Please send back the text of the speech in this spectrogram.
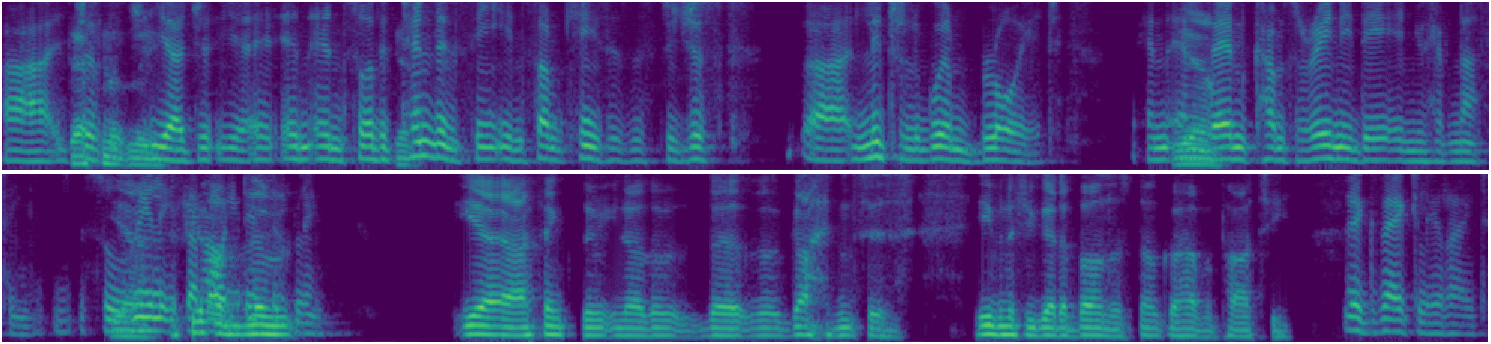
Uh, Definitely. Just, yeah, just, yeah, and and so the yeah. tendency in some cases is to just uh, literally go and blow it, and and yeah. then comes rainy day and you have nothing. So yeah. really, it's about discipline. Yeah, I think the you know the the the guidance is even if you get a bonus, don't go have a party. Exactly right.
